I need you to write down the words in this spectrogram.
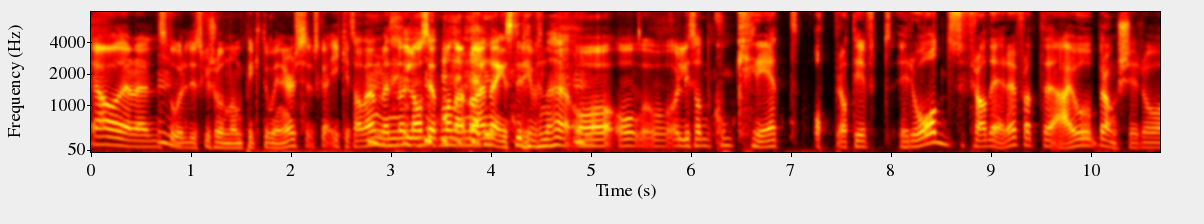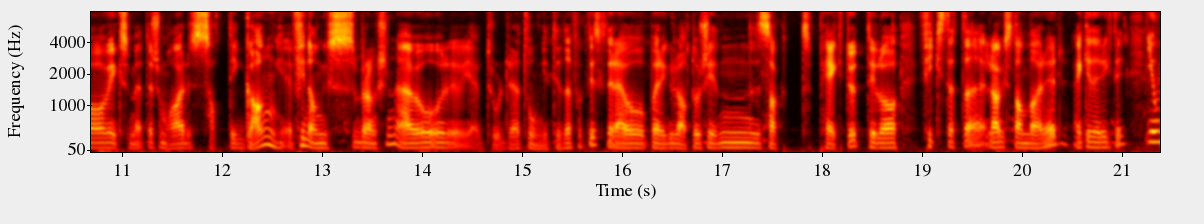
Ja, og det er den store diskusjonen om pick the winners. Vi skal ikke ta den, men la oss si at man er, nå er næringsdrivende, og, og, og litt sånn konkret operativt råd fra dere. For det er jo bransjer og virksomheter som har satt i gang. Finansbransjen er jo Jeg tror dere er tvunget til det, faktisk. Dere er jo på regulatorsiden sagt pekt ut til å fikse dette, lag standarder. Er ikke det riktig? Jo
